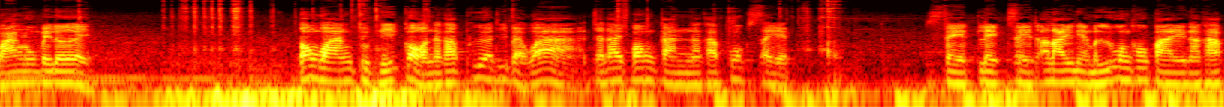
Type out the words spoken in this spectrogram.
วางลงไปเลยต้องวางจุดนี้ก่อนนะครับ เพื่อที่แบบว่าจะได้ป้องกันนะครับ พวกเศษ เศษเหล็กเศษอะไรเนี่ยมันล่วงเข้าไปนะครับ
